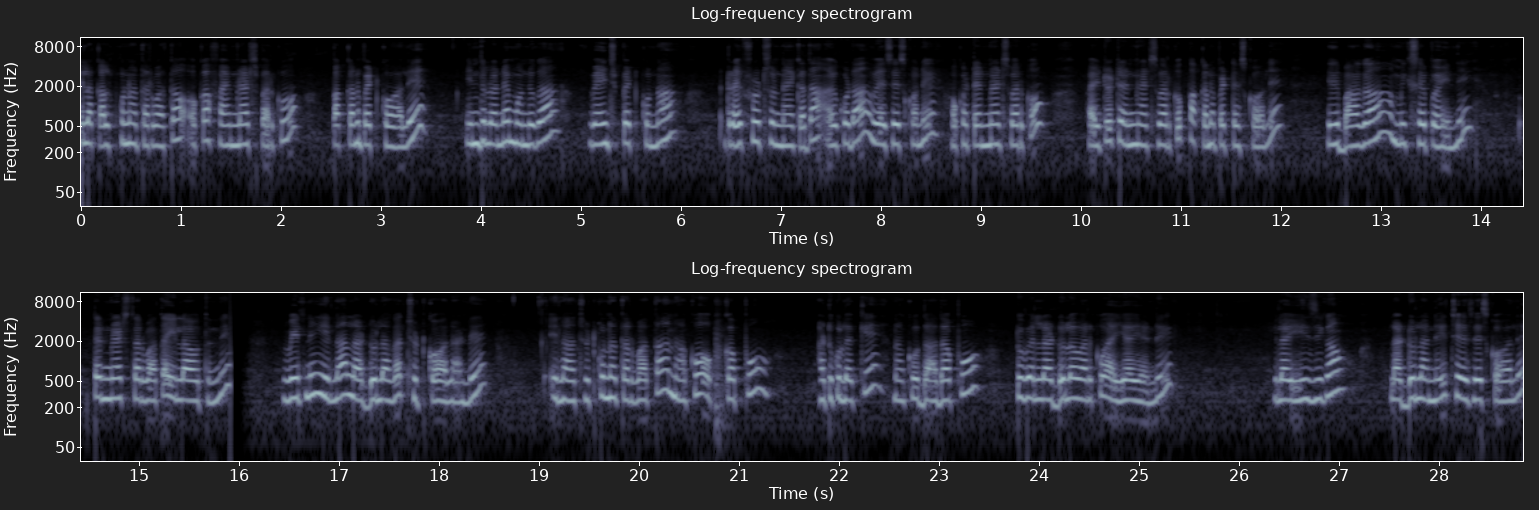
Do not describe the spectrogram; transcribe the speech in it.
ఇలా కలుపుకున్న తర్వాత ఒక ఫైవ్ మినిట్స్ వరకు పక్కన పెట్టుకోవాలి. ఇందులోనే ముందుగా వేయించి పెట్టుకున్న డ్రై ఫ్రూట్స్ ఉన్నాయి కదా అవి కూడా వేసేసుకొని ఒక టెన్ మినిట్స్ వరకు ఫైవ్ టు టెన్ మినిట్స్ వరకు పక్కన పెట్టేసుకోవాలి. ఇది బాగా మిక్స్ అయిపోయింది. టెన్ మినిట్స్ తర్వాత ఇలా అవుతుంది. వీటిని ఇలా లడ్డూలాగా చుట్టుకోవాలండి. ఇలా చుట్టుకున్న తర్వాత నాకు ఒక కప్పు అటుకులకి నాకు దాదాపు ట్వెల్వ్ లడ్డూల వరకు అయ్యాయండి. ఇలా ఈజీగా లడ్డూలు అనేవి చేసేసుకోవాలి.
